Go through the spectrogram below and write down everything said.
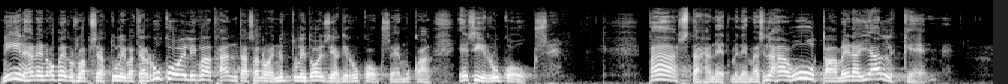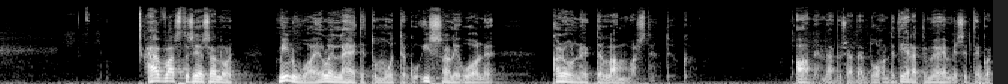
Niin hänen opetuslapsijat tulivat ja rukoilivat häntä, sanoin. Nyt tuli toisiakin rukoukseen mukaan, esirukoukseen. Päästä hänet menemään, sillä hän huutaa meidän jälkeemme. Hän vastasi ja sanoi, minua ei ole lähetetty muita kuin Israelin huone kadonneiden lammasten tykö. Aamen, mä pysäytän tuohon. Te tiedätte myöhemmin sitten, kun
